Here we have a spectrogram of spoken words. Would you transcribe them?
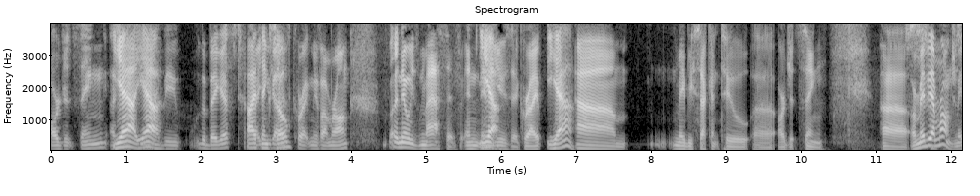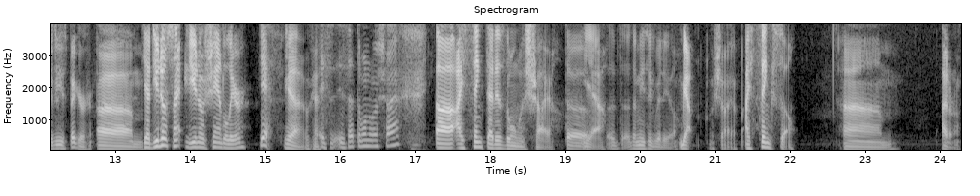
Arijit Singh. I Yeah, think yeah. be the biggest. I Uh, think you guys so. Correct me if I'm wrong. I know he's massive in, in Yeah. music, right? yeah. Um, maybe second to uh, Arijit Singh, uh, or maybe I'm wrong. Maybe he's bigger. Um, yeah, do you know do you know Chandelier? yes. Yeah, okay. Is, is that the one with Shia? Uh, I think that is the one with Shia. The Yeah. the, the music video. Yeah. with Shia. I think so. Um, I don't know.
